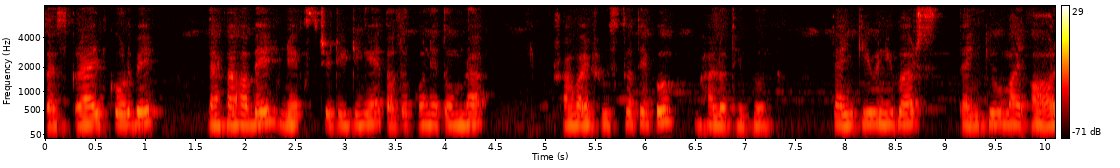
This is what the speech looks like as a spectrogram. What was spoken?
সাবস্ক্রাইব করবে। দেখা হবে নেক্সট রিডিংয়ে ততক্ষণে তোমরা সবাই সুস্থ থেকো, ভালো থেকো। Thank you, universe. Thank you, my all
